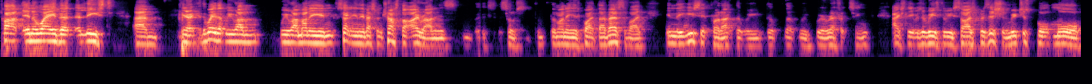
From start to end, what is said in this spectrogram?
but in a way that at least um, you know the way that we run we run money in certainly in the investment trust that I run is sort of the money is quite diversified. In the UCITS product that we that, we were referencing, actually it was a reasonably sized position. We've just bought more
